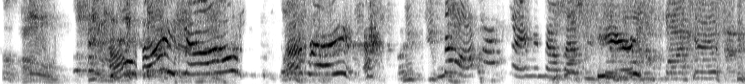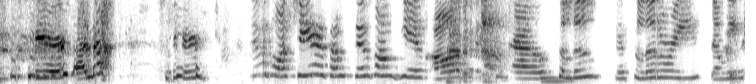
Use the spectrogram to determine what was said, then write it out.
Oh, All right now. All right. You, you, No, I'm not shaming you thought nobody. you Cheers. still doing this podcast? Cheers. I know. Cheers. Still gonna cheers. I'm still gonna give all the you know, salutes and salutaries that we need.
